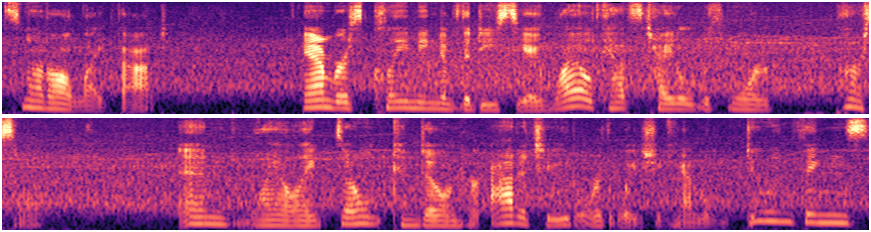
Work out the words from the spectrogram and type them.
it's not all like that. Amber's claiming of the DCA Wildcats title was more personal. And while I don't condone her attitude or the way she handled doing things,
